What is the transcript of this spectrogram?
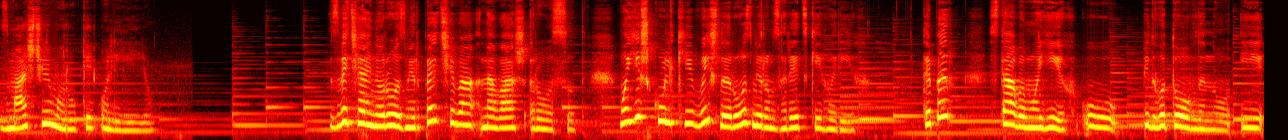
змащуємо руки олією. Звичайно, розмір печива на ваш розсуд. Мої шкульки вийшли розміром з грецький горіх. Тепер ставимо їх у підготовлену і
